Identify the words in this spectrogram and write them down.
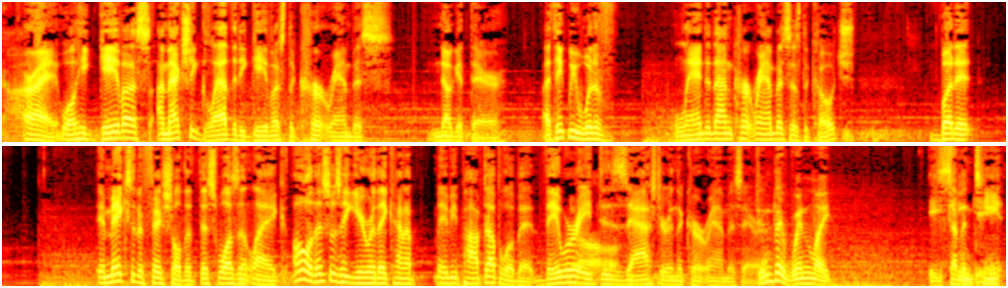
Oh God! All right. Well, he gave us. I'm actually glad that he gave us the Kurt Rambis nugget there. I think we would have landed on Kurt Rambis as the coach, but it it makes it official that this wasn't like, oh, this was a year where they kind of maybe popped up a little bit. They were a disaster in the Kurt Rambis era. Didn't they win like 18 17? game-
